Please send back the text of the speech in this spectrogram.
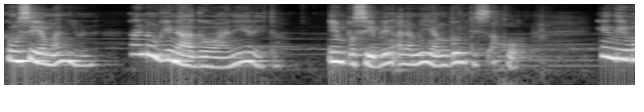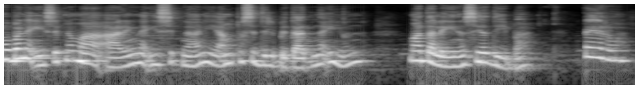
Kung siya man yun, anong ginagawa niya rito? Imposibleng alam niyang buntis ako. Hindi mo ba naisip na maaaring naisip nga niya ang posibilidad na iyon? Matalino siya, di ba? Pero,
